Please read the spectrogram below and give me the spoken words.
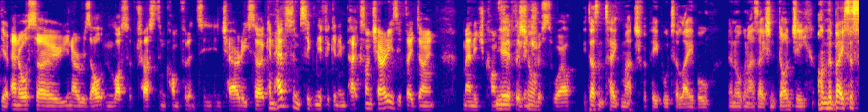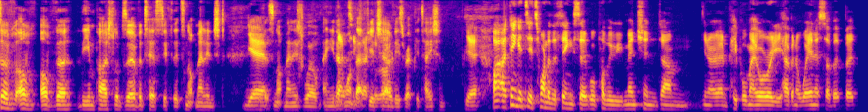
Yep. and also you know result in loss of trust and confidence in, in charities. So it can have some significant impacts on charities if they don't manage conflict for of sure. interest well. it doesn't take much for people to label an organization dodgy on the basis of, of, of the, the impartial observer test if it's not managed if Yeah, it's not managed well and you don't That's want that for your exactly right. charity's reputation Yeah, I, I think it's it's one of the things that will probably be mentioned, um, you know, and people may already have an awareness of it. But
